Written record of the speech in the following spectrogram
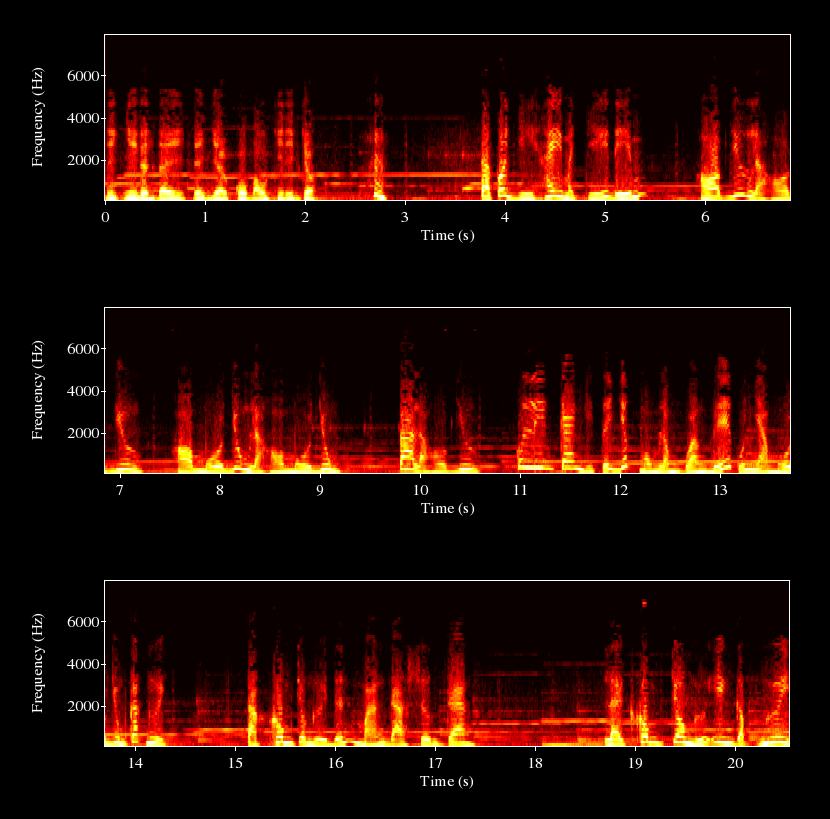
Điệt Nhi đến đây để nhờ cô mẫu chỉ điểm cho. Ta có gì hay mà chỉ điểm. Họ Dương là họ Dương, họ mộ dung là họ mộ dung. Ta là họ Dương, có liên can gì tới giấc mộng lòng hoàng đế của nhà mộ dung các ngươi. Ta không cho ngươi đến mạng đà Sơn Trang. Lại không cho ngữ yên gặp ngươi,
